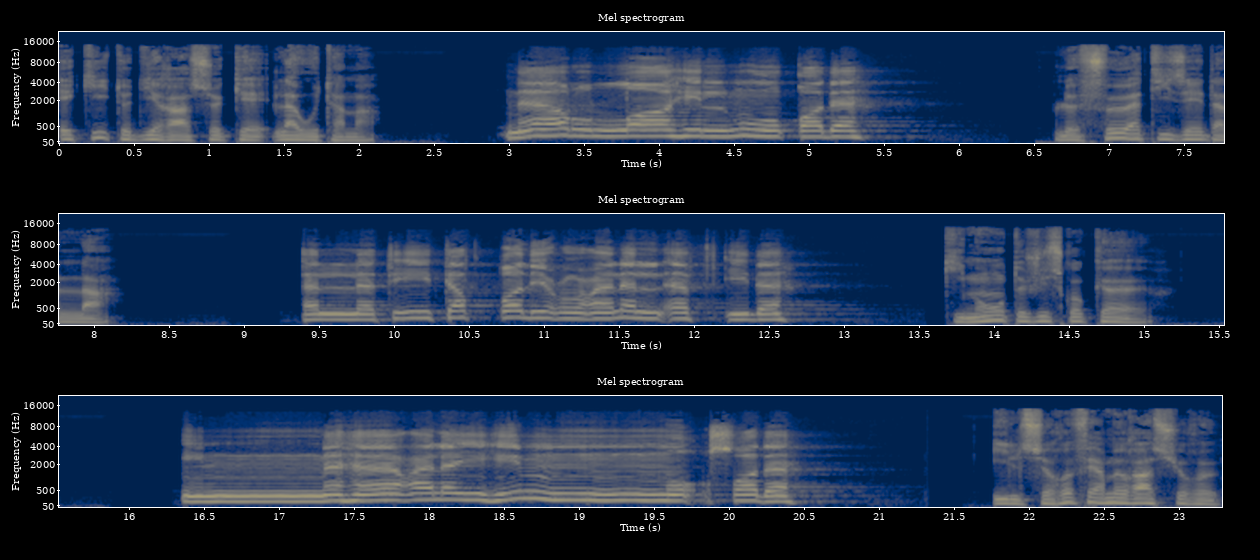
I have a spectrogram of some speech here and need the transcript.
Et qui te dira ce qu'est la Houtama نار الله الموقدة le feu attisé d'Allah. Qui monte jusqu'au cœur. Il se refermera sur eux.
